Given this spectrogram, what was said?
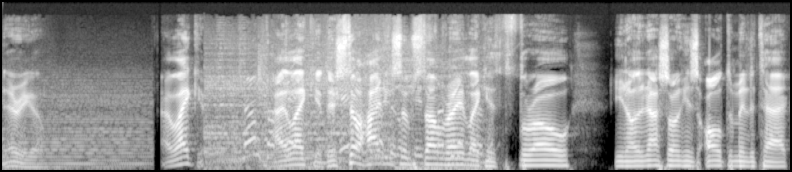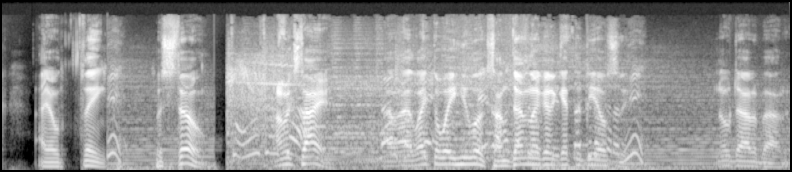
There we go. I like it. I like it. They're still hiding some stuff, right? Like his throw. You know, they're not showing his ultimate attack. I don't think. But still, I'm excited. I, I like the way he looks. I'm definitely going to get the DLC. No doubt about it.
